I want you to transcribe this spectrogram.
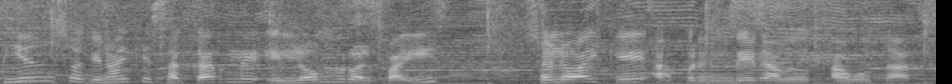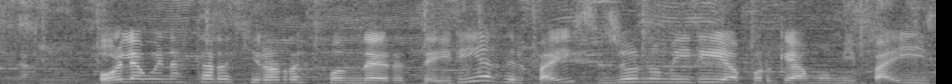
pienso que no hay que sacarle el hombro al país, solo hay que aprender a, a votar. Hola, buenas tardes, quiero responder. ¿Te irías del país? Yo no me iría porque amo mi país.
